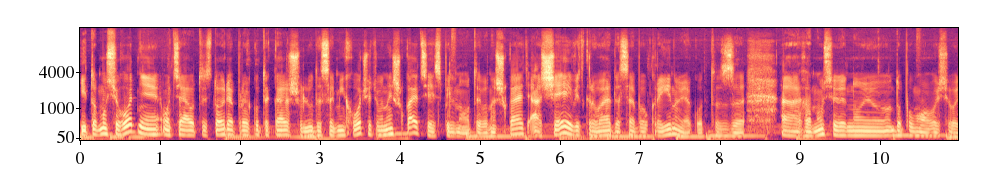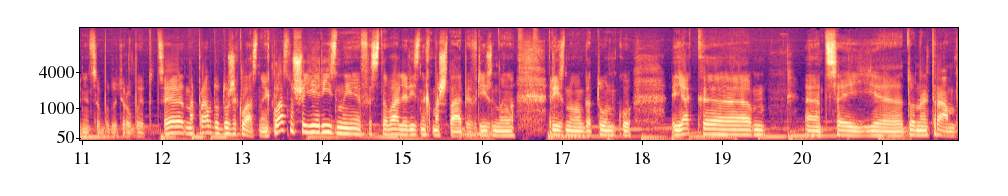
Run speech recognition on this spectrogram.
І тому сьогодні оця от історія, про яку ти кажеш, що люди самі хочуть, вони шукають цієї спільноти, вони шукають, а ще й відкривають для себе Україну, як от з е, Ганусіною допомогою сьогодні це будуть робити. Це направду дуже класно. І класно, що є різні фестивалі різних масштабів, різного, різного гатунку. Як е, е, цей Дональд Трамп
